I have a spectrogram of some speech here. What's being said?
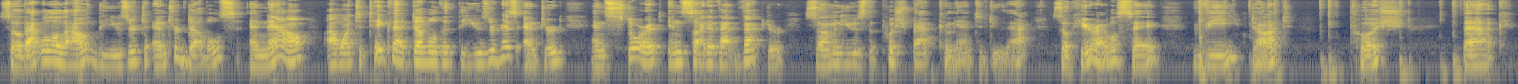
so that will allow the user to enter doubles. And now I want to take that double that the user has entered and store it inside of that vector. So I'm going to use the pushback command to do that. So here I will say v dot push back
